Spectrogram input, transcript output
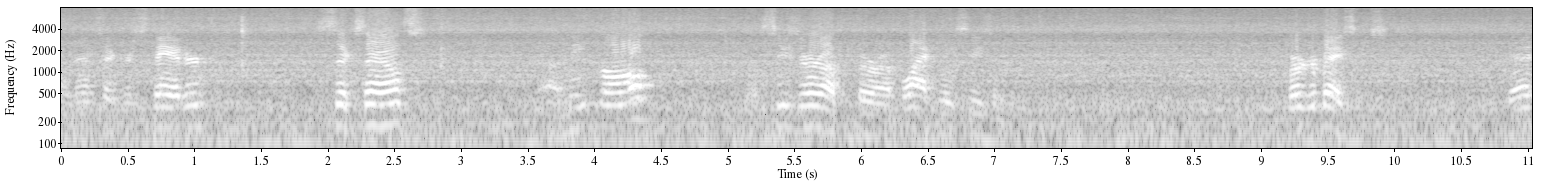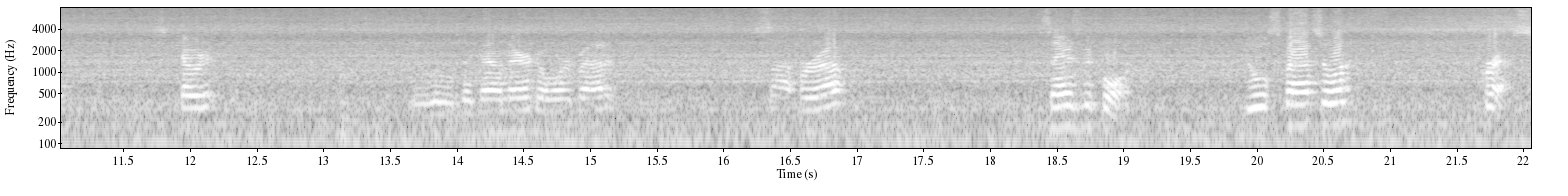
And then standard 6 ounce uh, meatball. We'll season her up with our blackening seasoning. Burger Basics. Okay? Just coat it. A little bit down there, don't worry about it. Sop her up. Same as before. Dual spatula, press.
